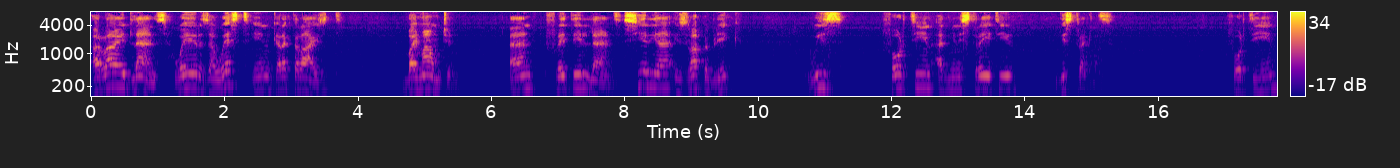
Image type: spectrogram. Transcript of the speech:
arid lands where the west is characterized by mountain and fertile lands. Syria is a republic with 14 administrative districts. 14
